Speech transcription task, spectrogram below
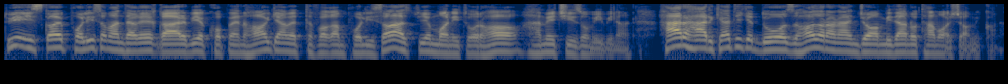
توی ایستگاه پلیس منطقه غربی کوپنهاگ هم اتفاقا پلیسا از توی مانیتورها همه چیز رو می‌بینن. هر حرکتی که دزدها دارن انجام میدن رو تماشا می‌کنن.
